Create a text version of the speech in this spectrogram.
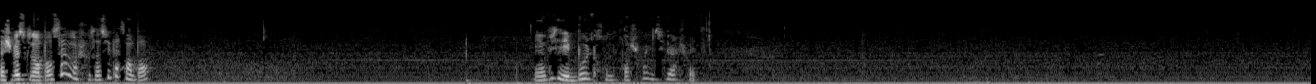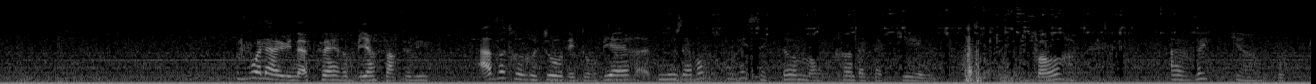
je sais pas ce que vous en pensez, moi je trouve ça super sympa. Et en plus il est beau le trône, franchement il est super chouette. Voilà une affaire bien farfelue. À votre retour des tourbières, nous avons trouvé cet homme en train d'attaquer un fort. avec un bouc.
